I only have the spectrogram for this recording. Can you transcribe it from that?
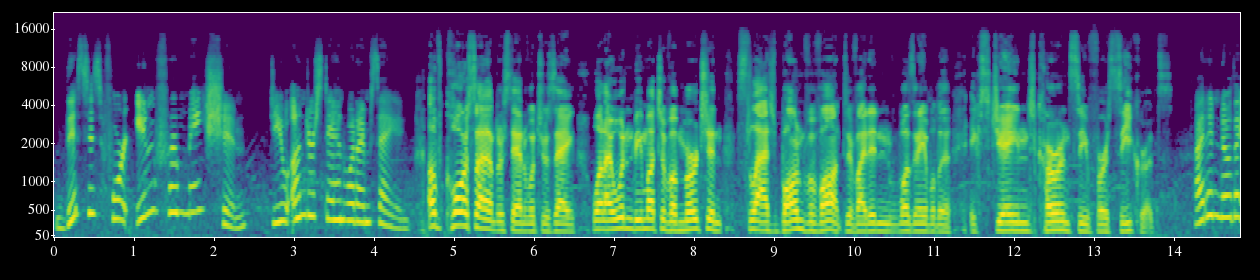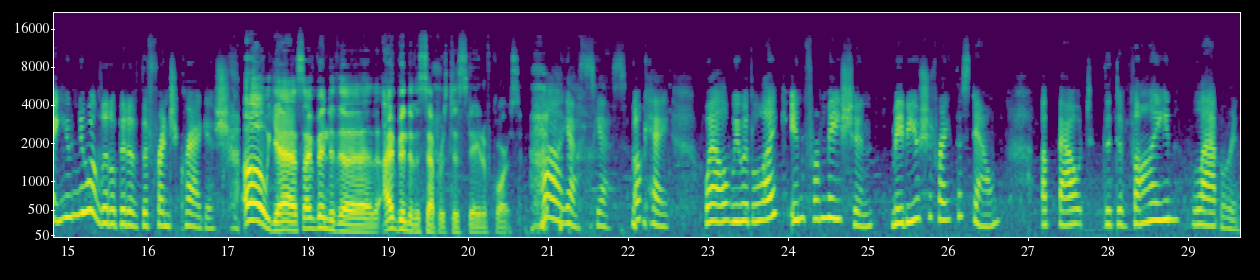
This is for information. Do you understand what I'm saying? Of course, I understand what you're saying. Well, I wouldn't be much of a merchant slash bon vivant if I didn't wasn't able to exchange currency for secrets. I didn't know that you knew a little bit of the French craggish. Oh yes, I've been to the I've been to the separatist state, of course. ah, yes, yes. Okay. Well, we would like information. Maybe you should write this down about the divine labyrinth.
